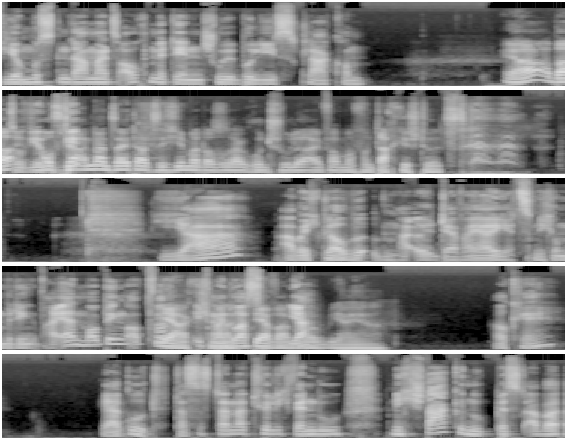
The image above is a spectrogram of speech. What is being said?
Wir mussten damals auch mit den Schulbullies klarkommen. Ja, aber so, wir, auf wir, der anderen Seite hat sich jemand aus unserer Grundschule einfach mal vom Dach gestürzt. Ja, aber ich glaube, der war ja jetzt nicht unbedingt. War er ein Mobbing-Opfer? Ja, klar, ich meine, du hast. Der war ja, ja, ja. Okay. Ja, gut. Das ist dann natürlich, wenn du nicht stark genug bist. Aber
